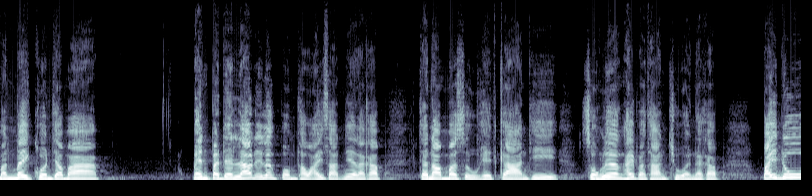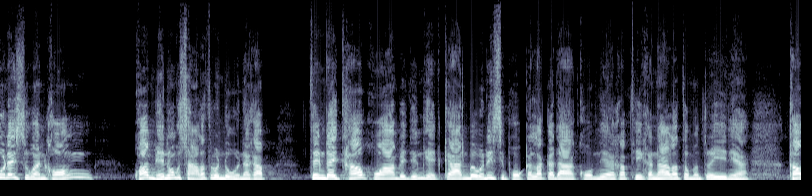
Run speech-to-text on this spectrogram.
มันไม่ควรจะมาเป็นประเด็นแล้วในเรื่องปมถวายสัตว์เนี่ยนะครับ จะนำมาสู่เหตุการณ์ที่ส่งเรื่องให้ประธานชวนนะครับ ไปดูในส่วนของความเห็นของสารรัฐธรรมนูญนะครับ ซึ่งได้เท้าความไปถึงเหตุการณ์เมื่อวันที่ 16 กรกฎาคมเนี่ยครับที่คณะรัฐมนตรีเนี่ยเข้า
